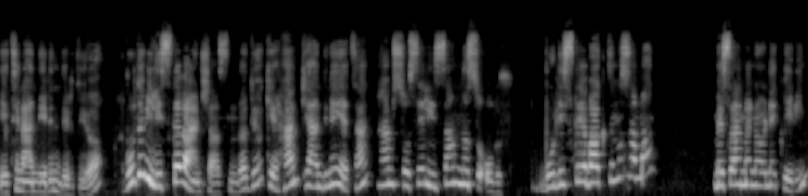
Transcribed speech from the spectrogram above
yetinenlerindir diyor. Burada bir liste vermiş aslında. Diyor ki hem kendine yeten hem sosyal insan nasıl olur? Bu listeye baktığımız zaman mesela hemen örnek vereyim.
